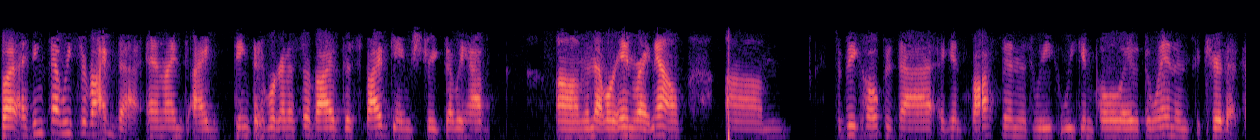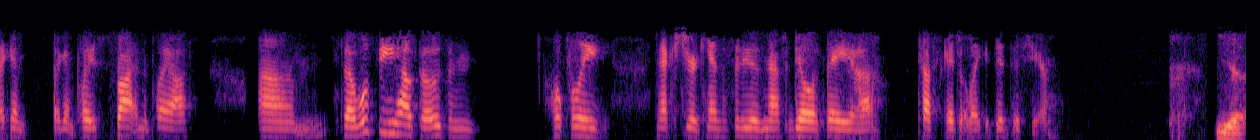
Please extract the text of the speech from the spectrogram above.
but I think that we survived that, and I I think that we're going to survive this five game streak that we have, um, and that we're in right now. Um, the big hope is that against Boston this week we can pull away with the win and secure that second second place spot in the playoffs. Um, so we'll see how it goes, and hopefully next year Kansas City doesn't have to deal with a uh, tough schedule like it did this year. Yeah,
